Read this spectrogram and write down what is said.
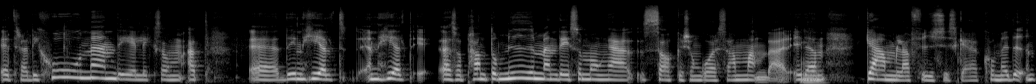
eh, traditionen. Det är liksom att det är en helt, en helt, alltså pantomimen, det är så många saker som går samman där i Mm. den gamla fysiska komedin.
